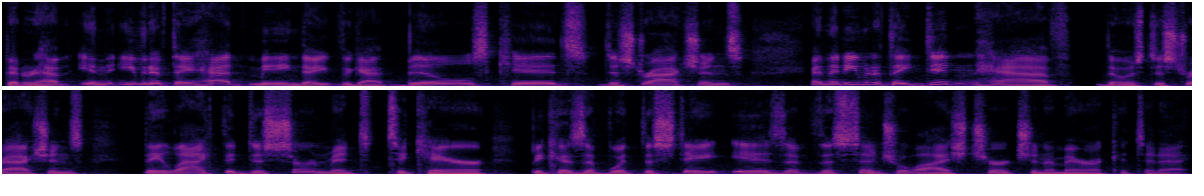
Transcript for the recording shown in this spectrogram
They don't have even if they had meaning they they got bills, kids, distractions, and then even if they didn't have those distractions, they lack the discernment to care because of what the state is of the centralized church in America today.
